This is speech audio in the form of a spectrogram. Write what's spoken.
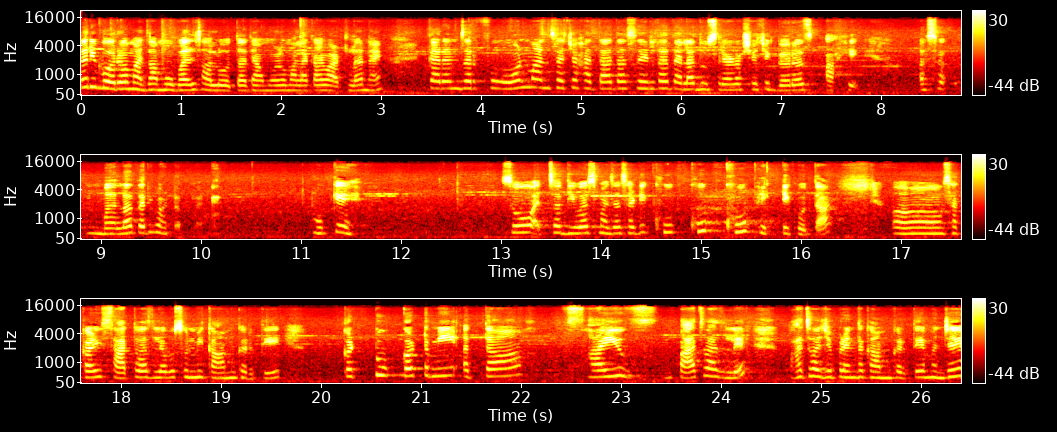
तरी बरं माझा मोबाईल चालू होता. त्यामुळं मला काय वाटलं नाही. कारण जर फोन माणसाच्या हातात असेल तर त्याला दुसऱ्या कशाची गरज आहे? असं मला तरी वाटत नाही. ओके सो आजचा दिवस माझ्यासाठी खूप खूप खूप हेक्टिक होता. सकाळी सात वाजल्यापासून मी काम करते. कट टू कट मी आत्ता फाईव्ह पाच वाजले. पाच वाजेपर्यंत काम करते. म्हणजे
